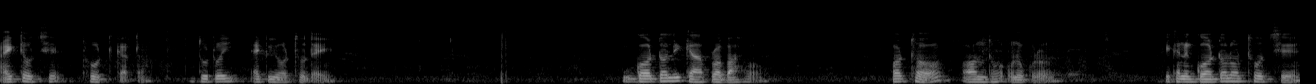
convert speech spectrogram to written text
আরেকটা হচ্ছে ঠোঁট কাটা। দুটোই একই অর্থ দেয়। গড্ডলিকা প্রবাহ। অর্থ অন্ধ অনুকরণ। এখানে গড্ডল অর্থ হচ্ছে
